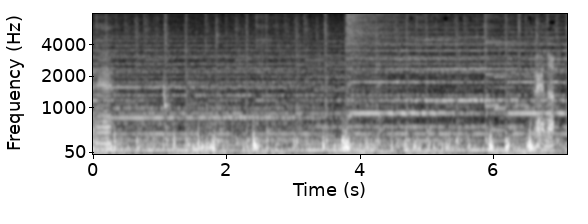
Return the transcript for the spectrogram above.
Yeah. Fair enough.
